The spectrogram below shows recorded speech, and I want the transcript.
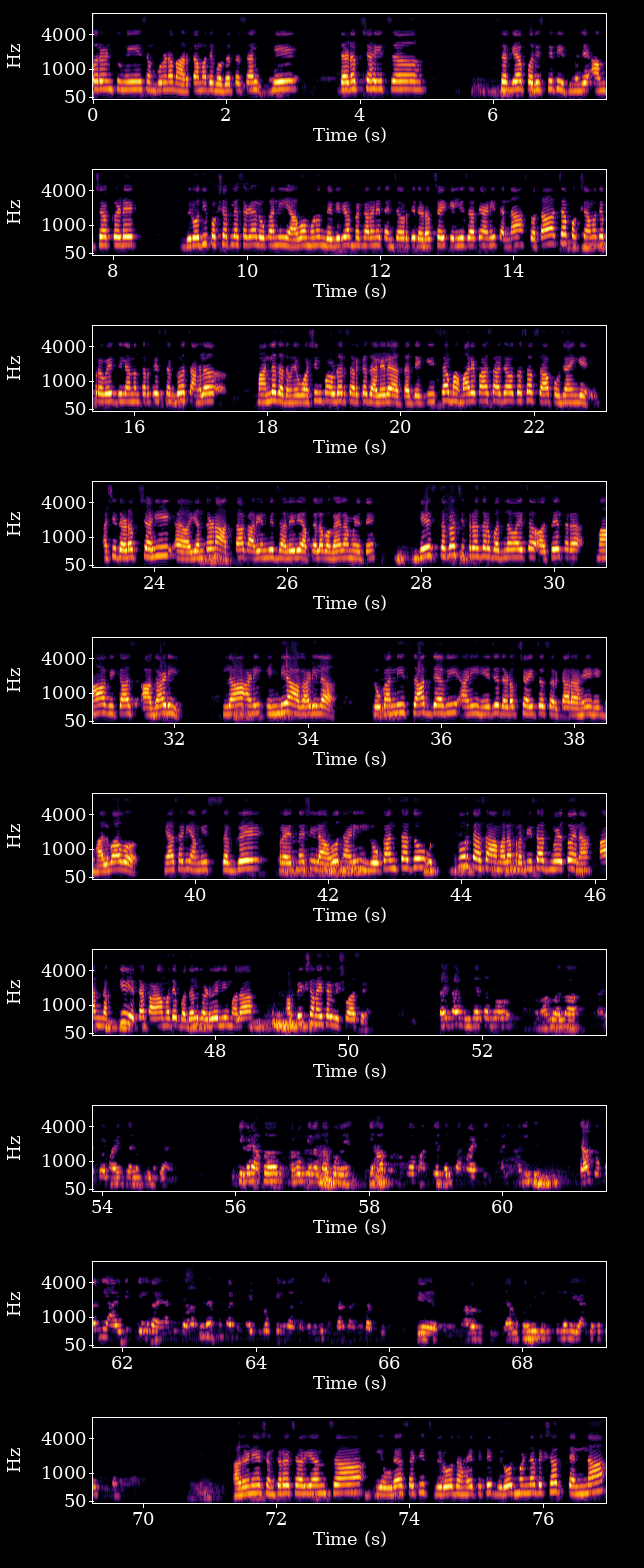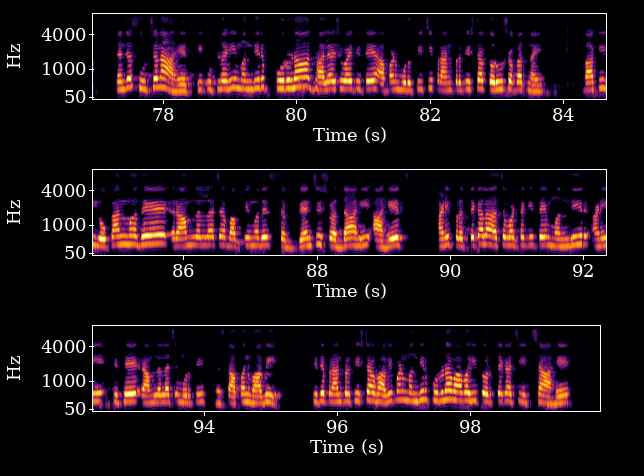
वातावरण तुम्ही संपूर्ण भारतामध्ये बघत असाल हे दडपशाहीचं सगळ्या परिस्थितीत म्हणजे आमच्याकडे विरोधी पक्षातल्या सगळ्या लोकांनी यावं म्हणून वेगवेगळ्या प्रकाराने त्यांच्यावरती दडपशाही केली जाते आणि त्यांना स्वतःच्या पक्षामध्ये प्रवेश दिल्यानंतर ते सगळं चांगलं मानलं जातं. म्हणजे वॉशिंग पावडर सारखं झालेलं आहे आता ते की सब हमारे पास आ जाओ तर सब साफ हो जाएंगे. अशी दडपशाही यंत्रणा आता कार्यान्वित झालेली आपल्याला बघायला मिळते. हे सगळं चित्र जर बदलवायचं असेल तर महाविकास आघाडीला आणि इंडिया आघाडीला लोकांनी साथ द्यावी आणि हे जे दडपशाहीचं सरकार आहे हे घालवावं यासाठी आम्ही सगळे प्रयत्नशील आहोत आणि लोकांचा जो उत्स्फूर्त असा आम्हाला प्रतिसाद मिळतोय ना हा नक्की येत्या काळामध्ये बदल घडवेल ही मला अपेक्षा नाही तर विश्वास आहे. उद्याचा जो कार्यक्रम आहे त्या नोकरीमध्ये आहे. एकीकडे असं आरोप केला जातोय की हा फक्त भारतीय जनता पार्टी आणि आरएसएस ज्या लोकांनी आयोजित केलेला आहे आणि त्याला बऱ्याच लोकांनी काही विरोध केलेला आहे. त्याच्यामध्ये शंकराचार्य सारखे जे महाराज असतील त्या लोकांनी विरोध केलेला आहे. याच्याबद्दल तुमचं म्हणणं आहे आदरणीय शंकराचार्यांचा एवढ्यासाठीच विरोध आहे. तिथे विरोध म्हणण्यापेक्षा त्यांना त्यांच्या सूचना आहेत की कुठलंही मंदिर पूर्ण झाल्याशिवाय तिथे आपण मूर्तीची प्राणप्रतिष्ठा करू शकत नाही. बाकी लोकांमध्ये रामलल्लाच्या बाबतीमध्ये सगळ्यांची श्रद्धा ही आहेच. आणि प्रत्येकाला असं वाटतं की ते मंदिर आणि तिथे रामलल्लाची मूर्ती स्थापन व्हावी. तिथे प्राणप्रतिष्ठा व्हावी पण मंदिर पूर्ण व्हावं ही प्रत्येकाची इच्छा आहे.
